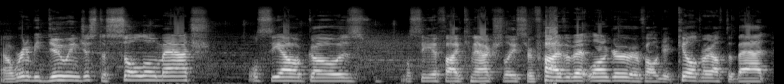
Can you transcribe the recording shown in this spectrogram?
Now we're going to be doing just a solo match. We'll see how it goes. We'll see if I can actually survive a bit longer or if I'll get killed right off the bat.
